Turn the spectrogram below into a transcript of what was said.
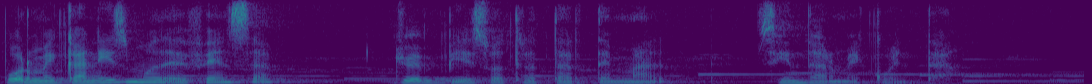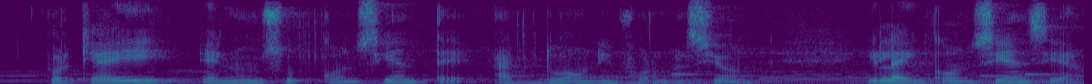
por mecanismo de defensa, yo empiezo a tratarte mal sin darme cuenta. Porque ahí en un subconsciente actúa una información y la inconsciencia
